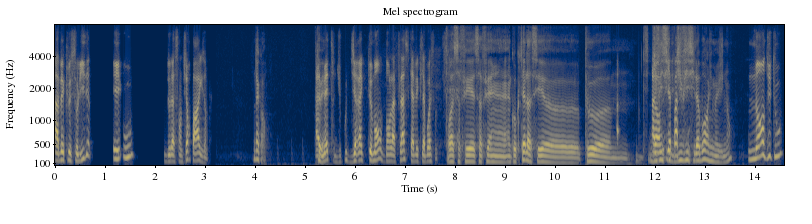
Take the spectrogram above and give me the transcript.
avec le solide et ou de la ceinture par exemple. D'accord. À bien. mettre du coup directement dans la flasque avec la boisson. Ouais, ça fait, ça fait un, un cocktail assez euh, peu euh, Alors, difficile, pas- à boire, j'imagine, non? Non, du tout,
